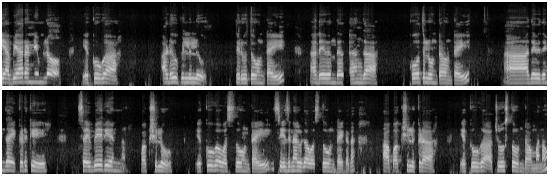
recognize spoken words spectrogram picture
ఈ అభయారణ్యంలో ఎక్కువగా అడవి పిల్లులు తిరుగుతూ ఉంటాయి. అదేవిధంగా కోతులు ఉంటూ ఉంటాయి. అదేవిధంగా ఇక్కడికి సైబేరియన్ పక్షులు ఎక్కువగా వస్తూ ఉంటాయి. సీజనల్గా వస్తూ ఉంటాయి కదా. ఆ పక్షులు ఇక్కడ ఎక్కువగా చూస్తూ ఉంటాం మనం.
